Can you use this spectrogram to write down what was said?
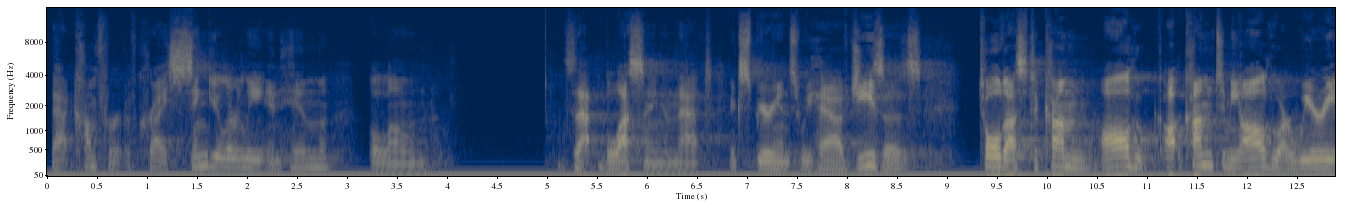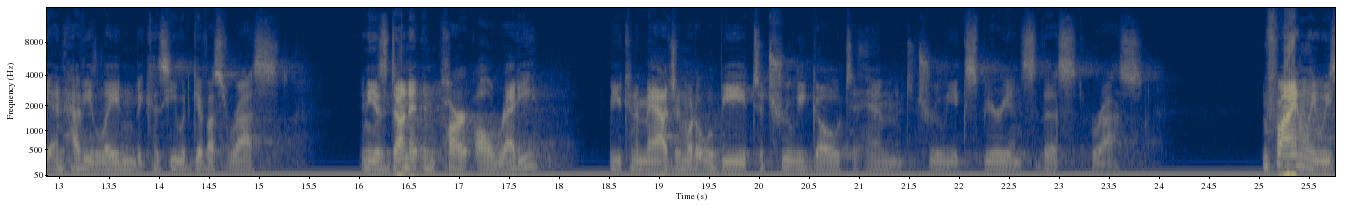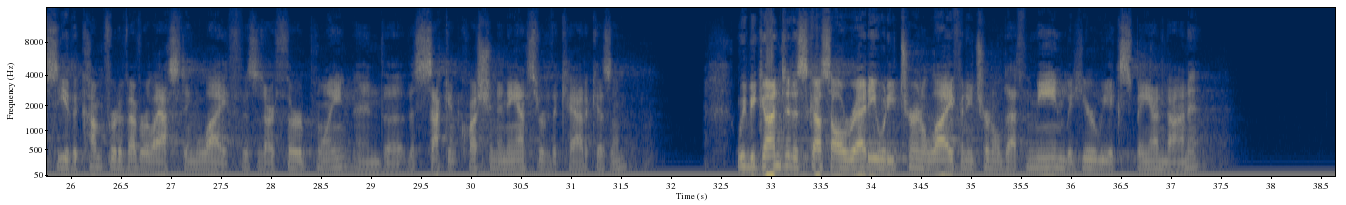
That comfort of Christ, singularly in Him alone. It's that blessing and that experience we have. Jesus told us to come all who uh, come to me all who are weary and heavy laden because he would give us rest. And he has done it in part already. You can imagine what it will be to truly go to him and to truly experience this rest. And finally, we see the comfort of everlasting life. This is our third point and the, the second question and answer of the catechism. We've begun to discuss already what eternal life and eternal death mean, but here we expand on it.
